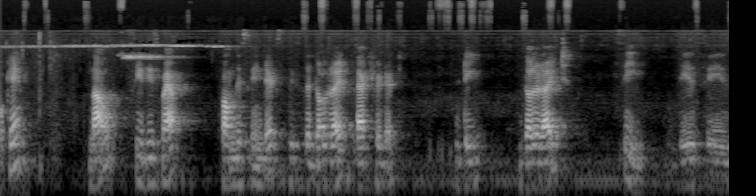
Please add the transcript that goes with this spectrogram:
Okay? Now see this map from this index. This is the dolerite black shaded. D dolerite c this is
